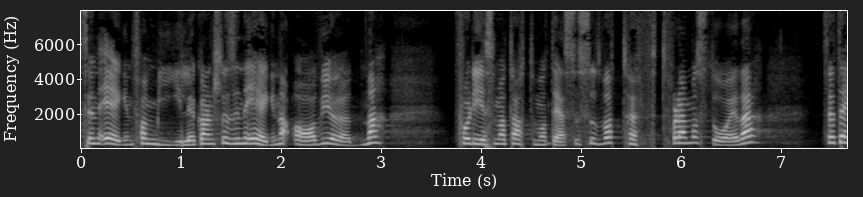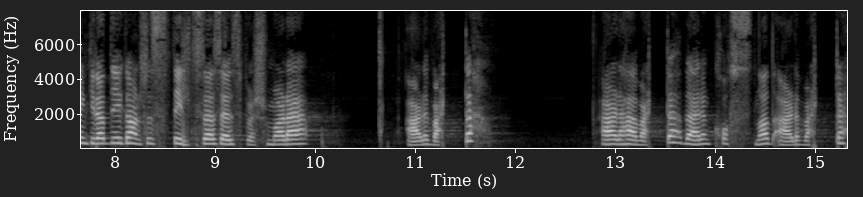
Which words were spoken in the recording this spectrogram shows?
Sin egen familie, kanskje. Sine egne av jødene. For de som har tatt imot Jesus. Så det var tøft for dem å stå i det. Så jeg tenker at de kanskje stilte seg selv spørsmålet er det verdt det. Er det her verdt det? Det er en kostnad. Er det verdt det?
